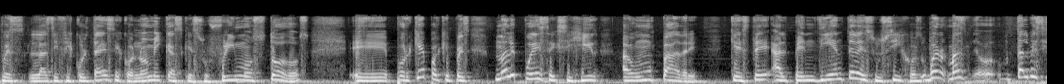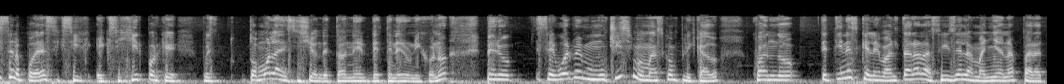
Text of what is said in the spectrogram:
pues, las dificultades económicas que sufrimos todos. Eh, ¿Por qué? Porque, pues, no le puedes exigir a un padre que esté al pendiente de sus hijos. Bueno, más, tal vez sí se lo podrías exig- exigir porque, pues, tomó la decisión de tener, de tener un hijo, ¿no? Pero se vuelve muchísimo más complicado cuando te tienes que levantar a las 6 de la mañana para,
